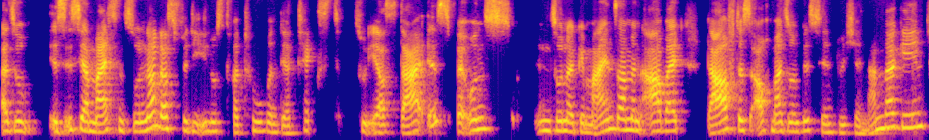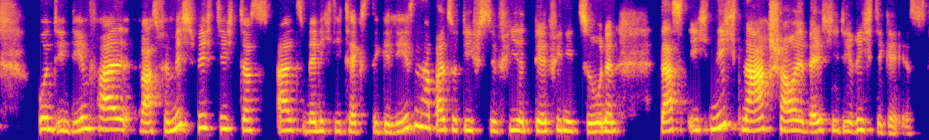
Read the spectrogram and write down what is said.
also es ist ja meistens so, ne, dass für die Illustratoren der Text zuerst da ist. Bei uns in so einer gemeinsamen Arbeit darf das auch mal so ein bisschen durcheinander gehen. Und in dem Fall war es für mich wichtig, dass, als wenn ich die Texte gelesen habe, also diese vier Definitionen, dass ich nicht nachschaue, welche die richtige ist.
